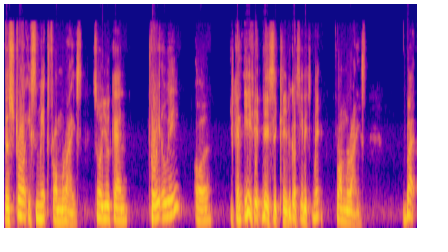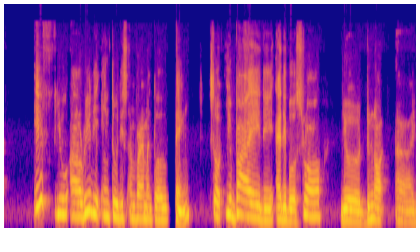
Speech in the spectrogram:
The straw is made from rice. So you can throw it away or you can eat it basically because it is made from rice. But if you are really into this environmental thing, so you buy the edible straw, you do not uh,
